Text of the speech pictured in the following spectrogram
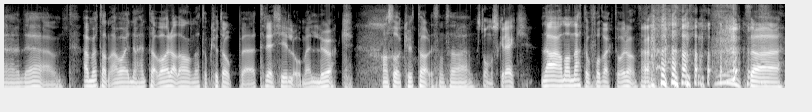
eh, Det jeg møtte han da jeg var inne og henta varer. Da hadde han nettopp kutta opp eh, tre kilo med løk. Han stod og kutta, liksom. Så han og skrek. Nei, han har nettopp fått vekk tårene. så eh,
